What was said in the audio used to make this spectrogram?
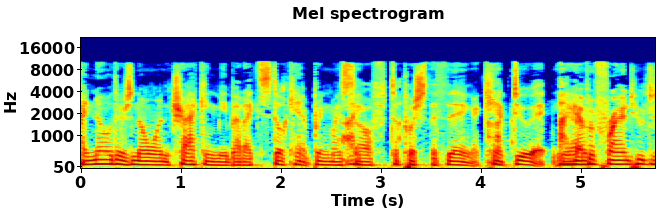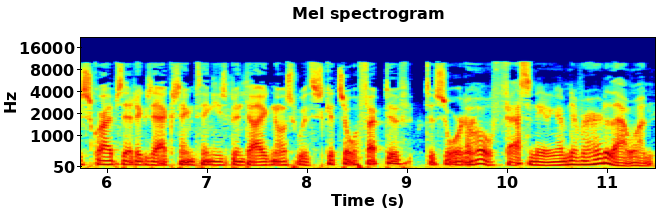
I know there's no one tracking me, but I still can't bring myself to push the thing. I can't do it. I know? have a friend who describes that exact same thing. He's been diagnosed with schizoaffective disorder. Oh, fascinating! I've never heard of that one.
